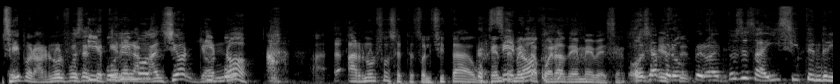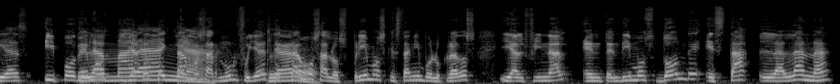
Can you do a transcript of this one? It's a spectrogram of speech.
Sí, pero Arnulfo es el que tiene la mansión, yo no. Ah, Arnulfo se te solicita urgentemente afuera de MBC. O sea, pero, este, pero entonces ahí sí tendrías y podemos ya detectamos a Arnulfo, ya detectamos a los primos que están involucrados y al final entendimos dónde está la lana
